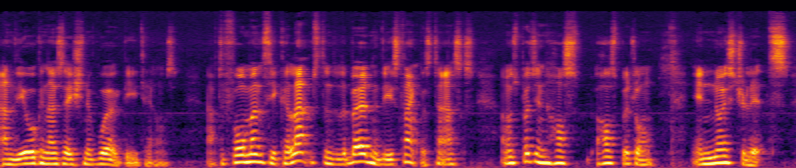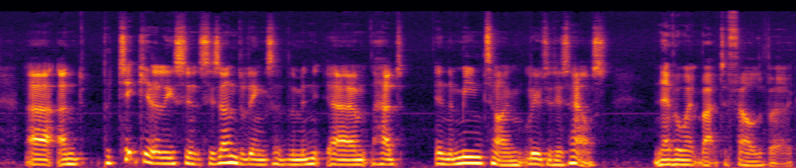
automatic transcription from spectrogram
and the organisation of work details. After four months, he collapsed under the burden of these thankless tasks and was put in hosp- hospital in Neustrelitz. Uh, and particularly since his underlings had, um, had, in the meantime, looted his house, never went back to Feldberg.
